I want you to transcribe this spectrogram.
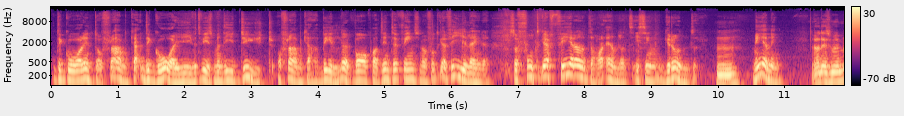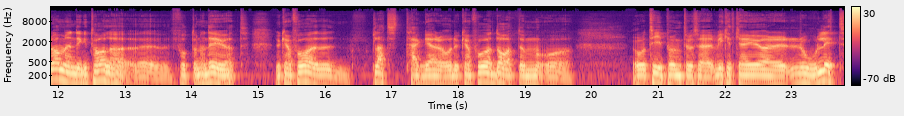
det går inte att framkalla... Det går givetvis men det är dyrt att framkalla bilder. Varpå att det inte finns några fotografier längre. Så fotograferandet har ändrats i sin grundmening. Mm. Ja, det som är bra med den digitala eh, fotona det är ju att du kan få eh, platstaggar och du kan få datum och, och tidpunkter och sådär. Vilket kan ju göra det roligt.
